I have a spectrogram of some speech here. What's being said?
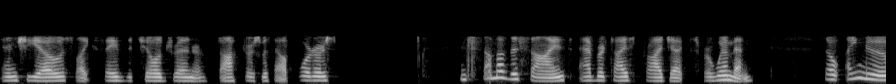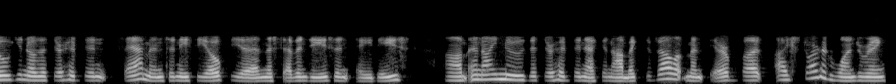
NGOs like Save the Children or Doctors Without Borders. And some of the signs advertised projects for women. So I knew, you know, that there had been famines in Ethiopia in the 70s and 80s, um, and I knew that there had been economic development there. But I started wondering,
